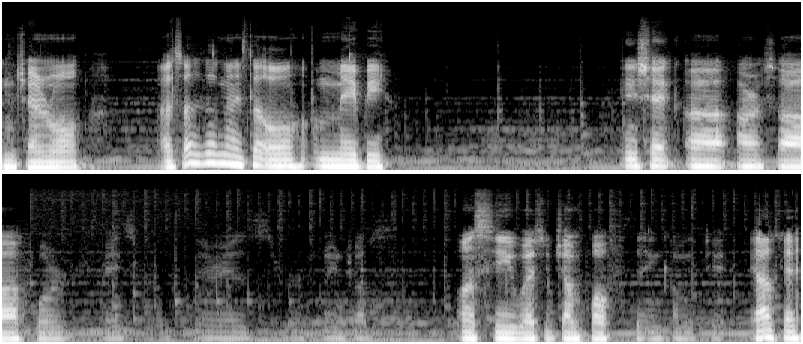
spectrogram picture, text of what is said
in general. Uh, so that's a nice little um, maybe. You check uh, RSR for areas, raindrops. Want to see where to jump off the incoming jet? Yeah, okay.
